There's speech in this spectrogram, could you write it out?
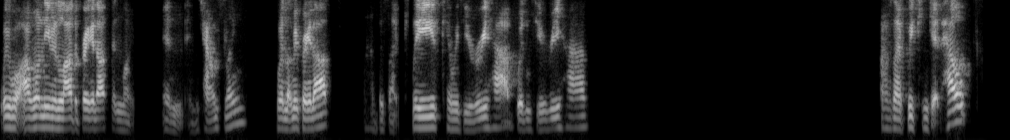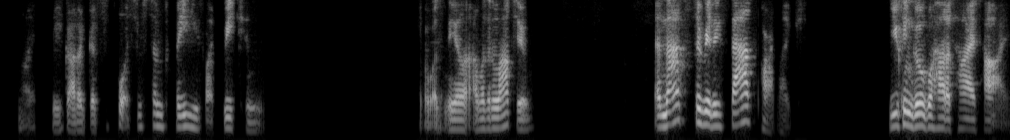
we I wasn't even allowed to bring it up in like in in counseling. Wouldn't let me bring it up. I was like, please, can we do rehab? Wouldn't do rehab. I was like, we can get help. Like, we've got a good support system. Please, like, we can. I wasn't, I wasn't allowed to. And that's the really sad part. Like, you can Google how to tie a tie.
